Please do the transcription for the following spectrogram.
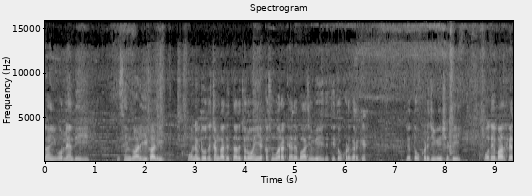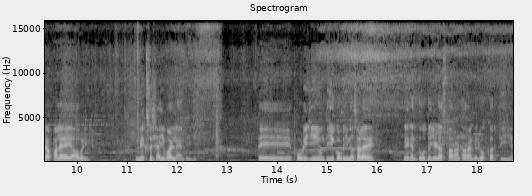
ਗਾਈ ਹੋਰ ਲਿਆਂਦੀ ਸੀ ਸਿੰਘਾਂ ਵਾਲੀ ਸੀ ਕਾਲੀ। ਉਹਨੇ ਵੀ ਦੁੱਧ ਚੰਗਾ ਦਿੱਤਾ ਤੇ ਚਲੋ ਅਸੀਂ ਇੱਕ ਸੂਆ ਰੱਖਿਆ ਤੇ ਬਾਅਦ 'ਚ ਅਸੀਂ ਵੇਚ ਦਿੱਤੀ ਤੋਕੜ ਕਰਕੇ। ਜੇ ਤੋਕੜ 'ਚ ਹੀ ਵੇਚ ਛੱਡੀ, ਉਹਦੇ ਬਾਅਦ ਫਿਰ ਆਪਾਂ ਲੈ ਆਏ ਆਹ ਵਾਲੀ। ਮਿਕਸ ਸ਼ਾਹੀਵਾਲ ਲੈਂਦੀ ਜੀ। ਤੇ ਥੋੜੀ ਜੀ ਹੁੰਦੀ ਕੌੜੀ ਨਸਲ ਹੈ ਲੇਕਿਨ ਦੁੱਧ ਜਿਹੜਾ 17 18 ਕਿਲੋ ਕਰਦੀ ਆ।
